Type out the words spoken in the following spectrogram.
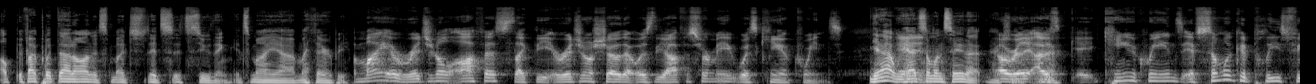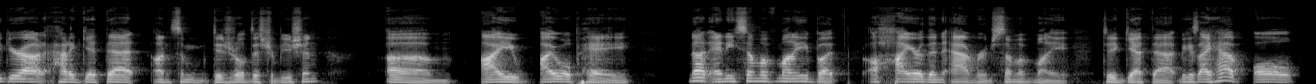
I'll, if I put that on, it's much. It's it's soothing. It's my uh, my therapy. My original Office, like the original show that was The Office for me, was King of Queens. Yeah, we had someone say that. Oh, really? I Yeah. was uh, King of Queens. If someone could please figure out how to get that on some digital distribution, um, I I will pay not any sum of money, but a higher than average sum of money to get that because I have all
